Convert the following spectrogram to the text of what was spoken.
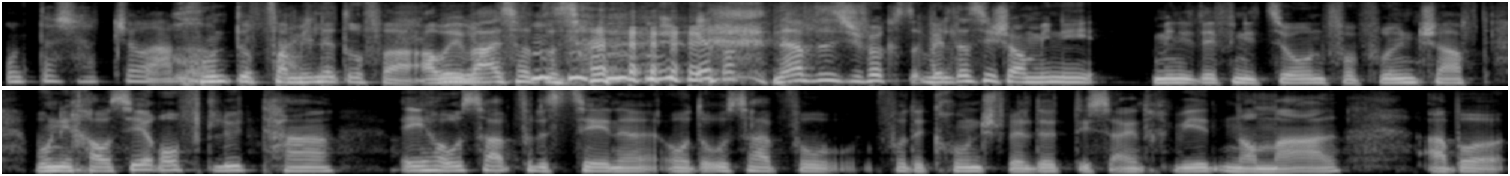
Und das hat schon auch Kommt auf die Familie drauf an. Aber ich Ja. weiß halt, dass. Nein, das ist wirklich, weil das ist auch meine, meine Definition von Freundschaft, wo ich auch sehr oft Leute habe, eher außerhalb von der Szene oder außerhalb von, von der Kunst, weil dort ist es eigentlich wie normal. Aber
